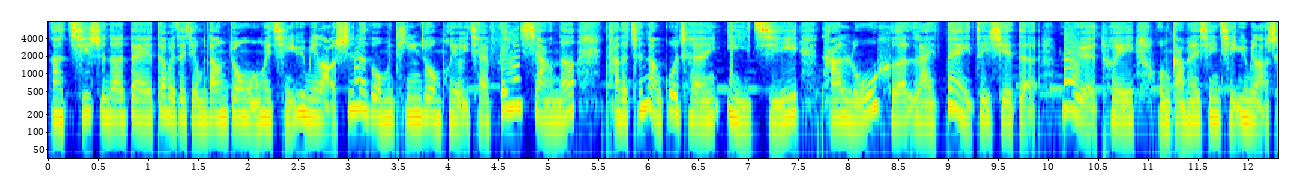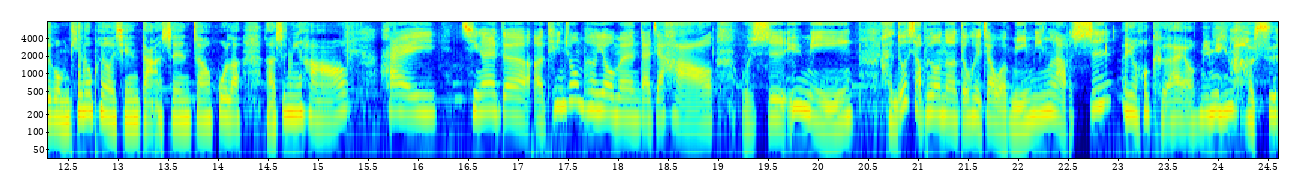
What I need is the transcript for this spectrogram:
那其实呢，在待会在节目当中，我们会请玉米老师呢，跟我们听众朋友一起来分享呢他的成长过程，以及他如何来带这些的乐推。我们赶快先请玉米老师跟我们听众朋友先打声招呼了。老师您好，嗨，亲爱的呃听众朋友们，大家好，我是玉米，很多小朋友呢都会叫我明明老师。哎呦，好可爱哦，明明老师，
